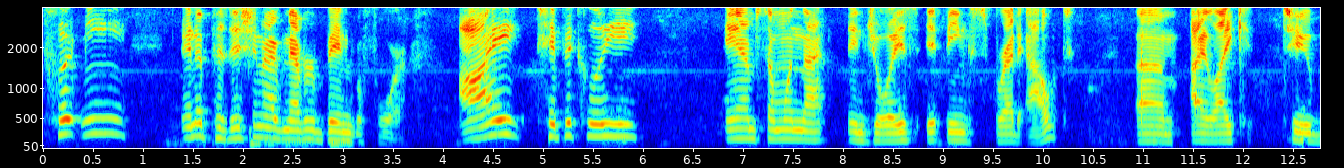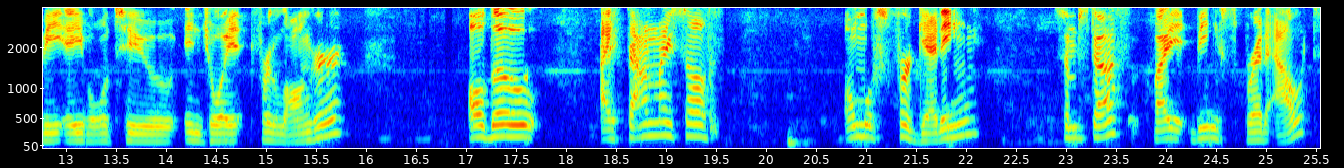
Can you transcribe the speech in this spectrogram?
put me in a position I've never been before. I typically am someone that enjoys it being spread out. Um, I like to be able to enjoy it for longer. Although I found myself almost forgetting some stuff by it being spread out.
